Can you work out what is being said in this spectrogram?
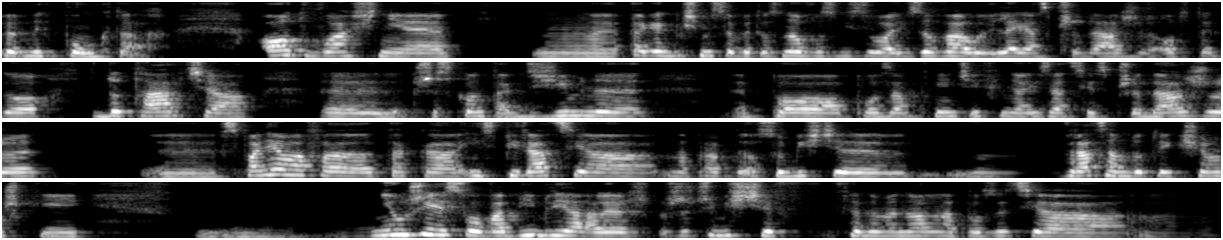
pewnych punktach. Od właśnie, mm, tak jakbyśmy sobie to znowu zwizualizowały, leja sprzedaży, od tego dotarcia y, przez kontakt zimny, po, po zamknięcie finalizację sprzedaży. Wspaniała taka inspiracja, naprawdę osobiście mm, wracam do tej książki nie użyję słowa Biblia, ale rzeczywiście fenomenalna pozycja, e,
